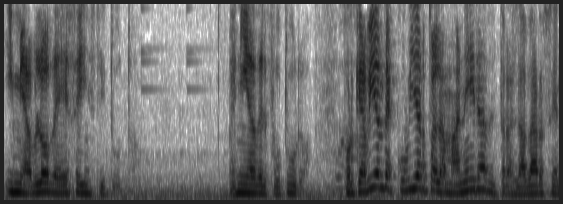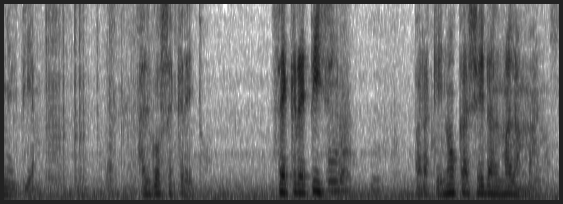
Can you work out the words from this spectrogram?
Y me habló de ese instituto. Venía del futuro, porque habían descubierto la manera de trasladarse en el tiempo. Algo secreto, secretísimo, para que no cayera en malas manos.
